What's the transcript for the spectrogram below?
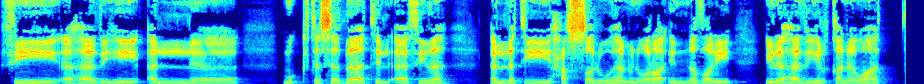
في هذه المكتسبات الآثمة التي حصلوها من وراء النظر إلى هذه القنوات.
